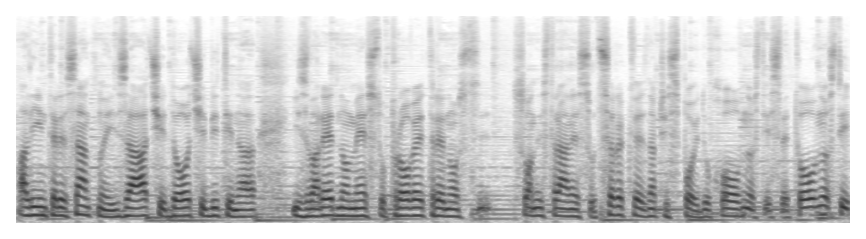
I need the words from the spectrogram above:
ali interesantno je izaći, doći, biti na izvanrednom mestu, provetrenost. S one strane su crkve, znači spoj duhovnosti i svetovnosti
